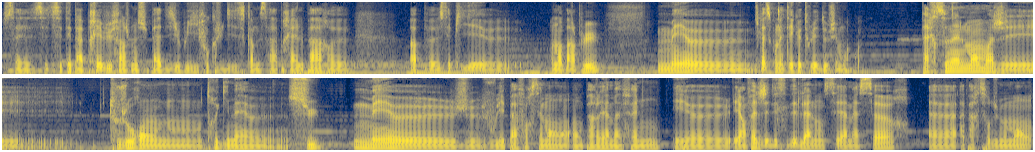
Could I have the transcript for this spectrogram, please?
C'était pas prévu. Enfin je me suis pas dit oui il faut que je lui dise comme ça après elle part. Euh, hop c'est plié. on n'en parle plus. Mais c'est parce qu'on était que tous les deux chez moi quoi. Personnellement moi j'ai toujours entre guillemets su mais euh, je voulais pas forcément en, parler à ma famille. Et, euh, et en fait j'ai décidé de l'annoncer à ma sœur euh, à partir du moment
